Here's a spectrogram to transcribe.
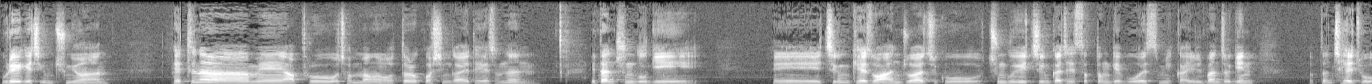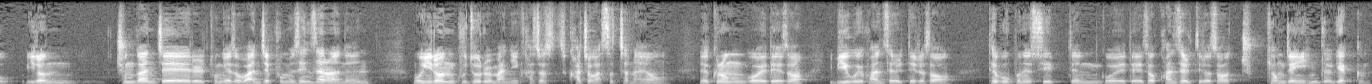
우리에게 지금 중요한 베트남의 앞으로 전망은 어떨 것인가에 대해서는 일단 중국이 이, 지금 계속 안 좋아지고 중국이 지금까지 했었던 게 뭐였습니까? 일반적인 어떤 제조 이런 중간재를 통해서 완제품을 생산하는 뭐 이런 구조를 많이 가져, 가져갔었잖아요. 네, 그런 거에 대해서 미국이 관세를 때려서 대부분의 수입된 거에 대해서 관세를 주- 경쟁이 힘들게끔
